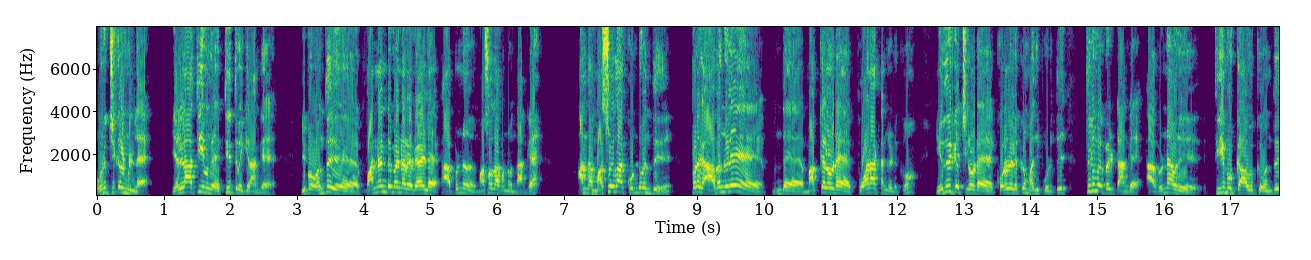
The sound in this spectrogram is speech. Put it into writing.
ஒரு சிக்கலும் இல்லை. எல்லாத்தையும் இவங்க தீர்த்து வைக்கிறாங்க. இப்போ வந்து பன்னெண்டு மணி நேரம் வேலை அப்படின்னு மசோதா கொண்டு வந்தாங்க. அந்த மசோதா கொண்டு வந்து பிறகு அவங்களே இந்த மக்களோட போராட்டங்களுக்கும் எதிர்கட்சிகளோட குரல்களுக்கும் மதிப்பு கொடுத்து திரும்ப போயிட்டாங்க அப்படின்னு அவர் திமுகவுக்கு வந்து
